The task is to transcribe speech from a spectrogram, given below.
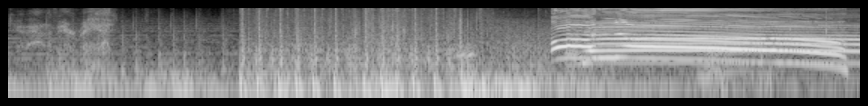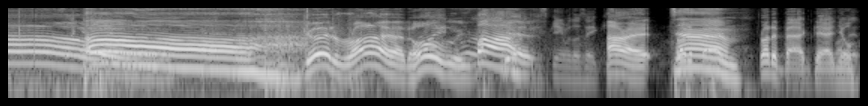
Get out of here, man. Those eight All right. Damn. Run it back, Daniel. Run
